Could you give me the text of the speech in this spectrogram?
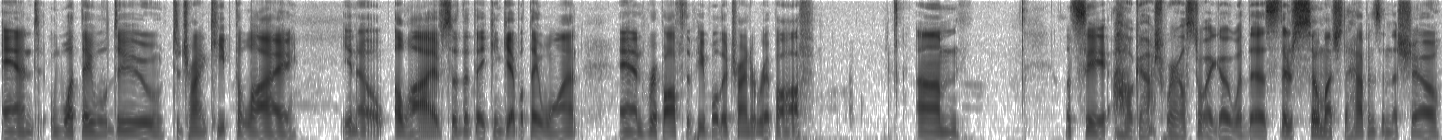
and what they will do to try and keep the lie, you know, alive, so that they can get what they want and rip off the people they're trying to rip off. Um, let's see. Oh gosh, where else do I go with this? There's so much that happens in the show,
